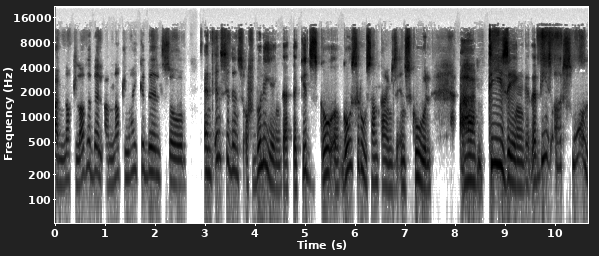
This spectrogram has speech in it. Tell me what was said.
i'm not lovable i'm not likable so and incidents of bullying that the kids go go through sometimes in school, um, teasing. That these are small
